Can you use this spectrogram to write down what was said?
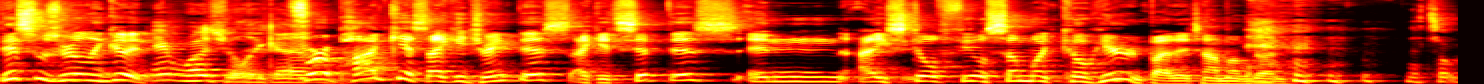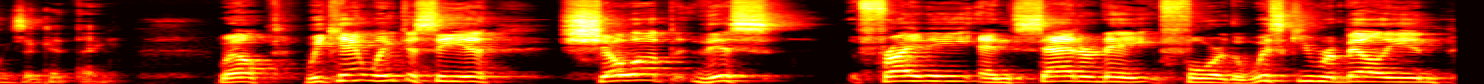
This was really good. It was really good. For a podcast, I could drink this, I could sip this, and I still feel somewhat coherent by the time I'm done. That's always a good thing. well, we can't wait to see you. Show up this Friday and Saturday for the Whiskey Rebellion,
